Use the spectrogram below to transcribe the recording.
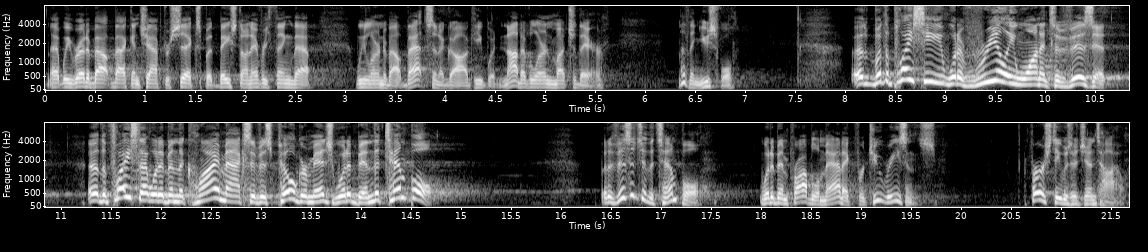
that we read about back in chapter 6, but based on everything that we learned about that synagogue, he would not have learned much there. Nothing useful. Uh, but the place he would have really wanted to visit, uh, the place that would have been the climax of his pilgrimage, would have been the temple. But a visit to the temple would have been problematic for two reasons. First, he was a Gentile.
